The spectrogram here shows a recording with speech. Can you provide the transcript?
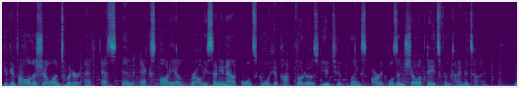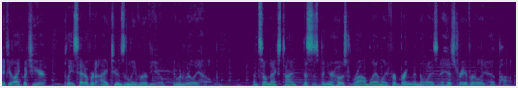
You can follow the show on Twitter at SMX Audio, where I'll be sending out old school hip hop photos, YouTube links, articles, and show updates from time to time. And if you like what you hear, please head over to iTunes and leave a review. It would really help. Until next time, this has been your host, Rob Lamley, for Bring the Noise, a history of early hip hop.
